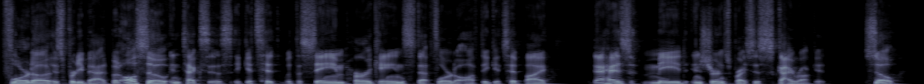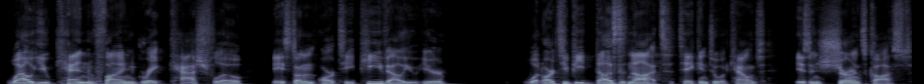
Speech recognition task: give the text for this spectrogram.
Florida is pretty bad, but also in Texas, it gets hit with the same hurricanes that Florida often gets hit by. That has made insurance prices skyrocket. So while you can find great cash flow based on an RTP value here, what RTP does not take into account is insurance costs.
